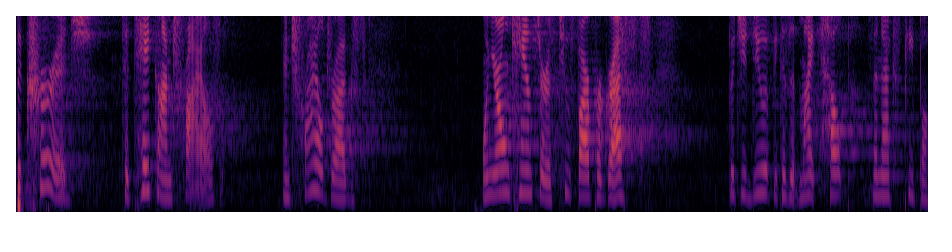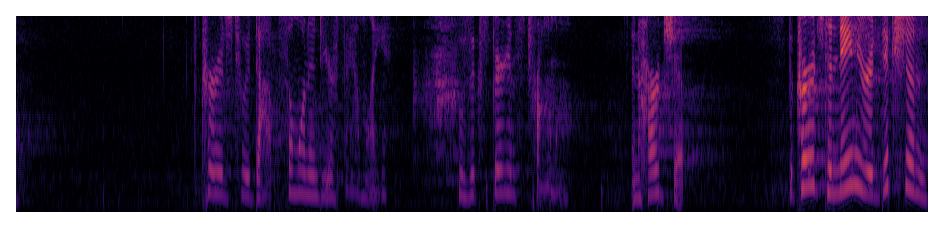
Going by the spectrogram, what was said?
the courage to take on trials and trial drugs when your own cancer is too far progressed, but you do it because it might help the next people. The courage to adopt someone into your family who's experienced trauma and hardship. The courage to name your addiction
